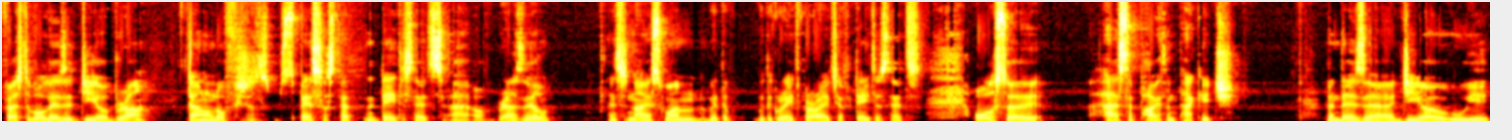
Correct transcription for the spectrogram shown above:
first of all, there's a GeoBra, download official spatial datasets uh, of Brazil. It's a nice one with a with a great variety of datasets. Also, has a Python package. Then there's a GeoUI,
